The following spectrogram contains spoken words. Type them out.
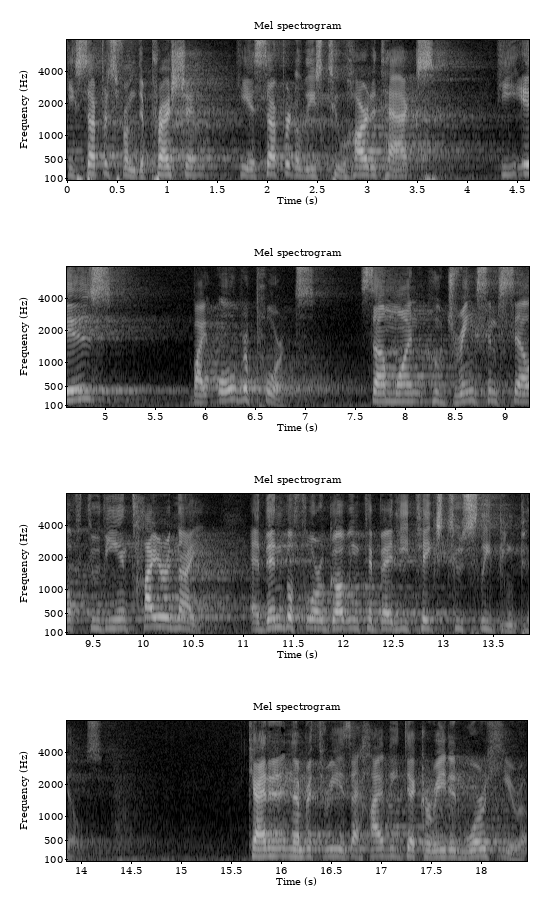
he suffers from depression, he has suffered at least two heart attacks. He is, by all reports, someone who drinks himself through the entire night, and then before going to bed, he takes two sleeping pills. Candidate number three is a highly decorated war hero.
